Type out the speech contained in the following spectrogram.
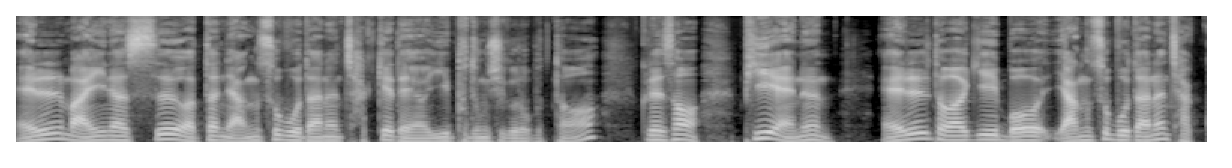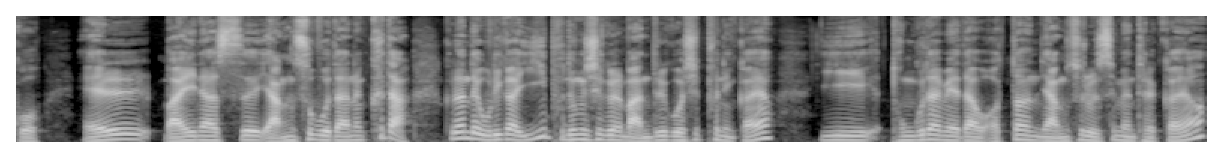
L 마이너스 어떤 양수보다는 작게 돼요. 이 부등식으로부터. 그래서 BN은 L 더하기 뭐 양수보다는 작고 L 마이너스 양수보다는 크다. 그런데 우리가 이 부등식을 만들고 싶으니까요. 이 동그라미에다 어떤 양수를 쓰면 될까요?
